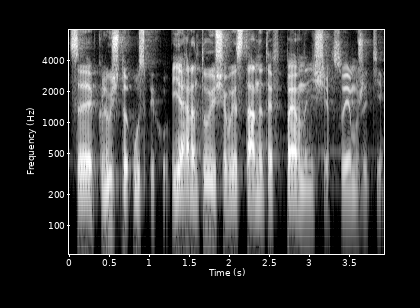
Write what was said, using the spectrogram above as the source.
це ключ до успіху. І я гарантую, що ви станете впевненіші в своєму житті.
